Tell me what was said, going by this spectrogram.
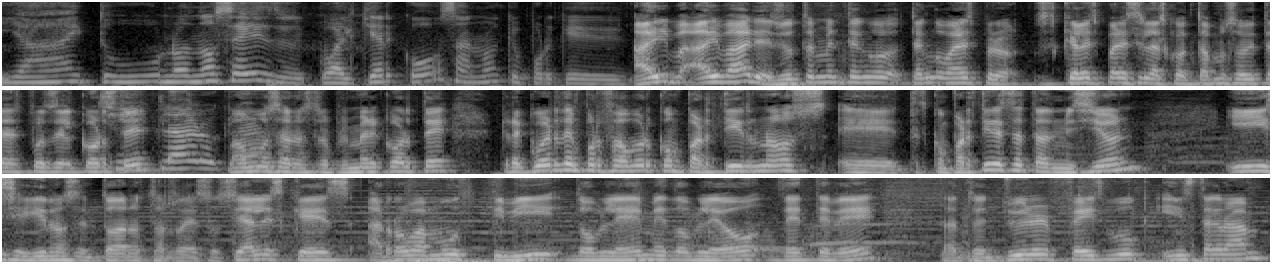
y ay, tú, no, no sé, cualquier cosa, ¿no? Que porque... Hay, hay varias, yo también tengo, tengo varias, pero ¿qué les parece si las contamos ahorita después del corte? Sí, claro, Vamos a nuestro primer corte. Recuerden, por favor, compartirnos, eh, compartir esta transmisión y seguirnos en todas nuestras redes sociales, que es arroba TV, WMWDTV, tanto en Twitter, Facebook, Instagram.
